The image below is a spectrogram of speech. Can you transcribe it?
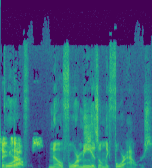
Six Four- hours. no for me is only four hours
